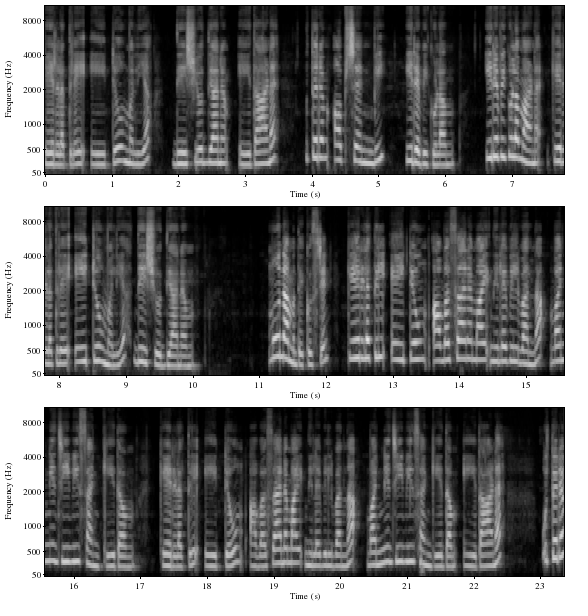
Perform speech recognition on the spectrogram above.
കേരളത്തിലെ ഏറ്റവും വലിയ ദേശീയോദ്യാനം ഏതാണ്? ഉത്തരം ഓപ്ഷൻ ബി ഇരവികുളം. ഇരവികുളമാണ് കേരളത്തിലെ ഏറ്റവും വലിയ ദേശീയോദ്യാനം. മൂന്നാമത്തെ ക്വസ്റ്റ്യൻ കേരളത്തിൽ ഏറ്റവും അവസാനമായി നിലവിൽ വന്ന വന്യജീവി സങ്കേതം. കേരളത്തിൽ ഏറ്റവും അവസാനമായി നിലവിൽ വന്ന വന്യജീവി സങ്കേതം ഏതാണ്? ഉത്തരം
